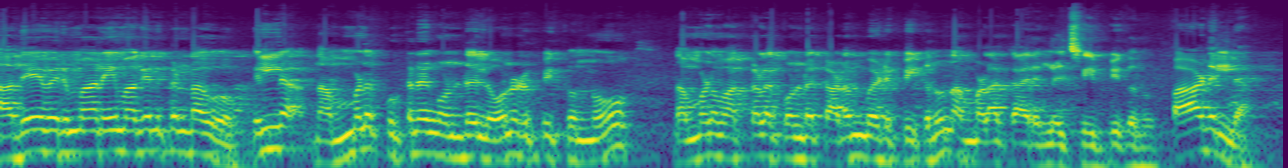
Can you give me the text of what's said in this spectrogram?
അതേ വരുമാനം ഈ മകനക്ക് ഉണ്ടാകുമോ? ഇല്ല. നമ്മൾ കുട്ടനെ കൊണ്ട് ലോൺ എടുപ്പിക്കുന്നു. നമ്മൾ മക്കളെ കൊണ്ട് കടം പേടിപ്പിക്കുന്നു നമ്മൾ ആ കാര്യങ്ങൾ ചെയ്യിപ്പിക്കുന്നു. പാടില്ല.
